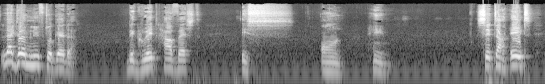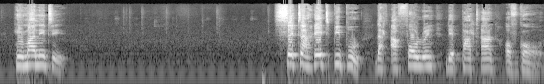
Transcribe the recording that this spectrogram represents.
Let them live together. The great harvest is on him. Satan hates humanity. Satan hates people that are following the pattern of God.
